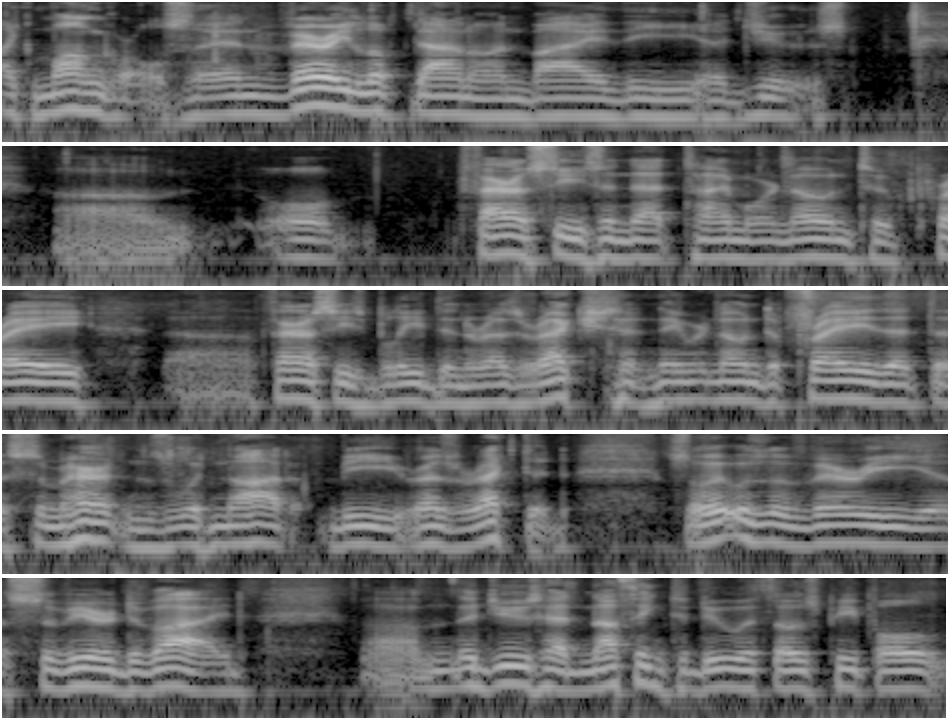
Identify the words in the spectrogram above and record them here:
like mongrels and very looked down on by the uh, Jews. Um, well, Pharisees in that time were known to pray. Uh, Pharisees believed in the resurrection. They were known to pray that the Samaritans would not be resurrected. So it was a very uh, severe divide. Um, the Jews had nothing to do with those people,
